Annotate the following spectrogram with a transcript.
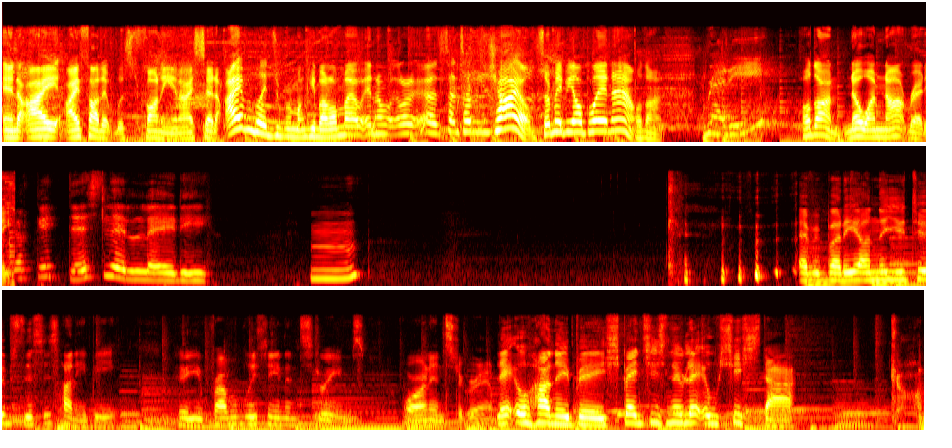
And I, I thought it was funny, and I said, I haven't played Super Monkey Ball my, in a, uh, since I was a child, so maybe I'll play it now. Hold on. Ready? Hold on. No, I'm not ready. Look at this little lady. Hmm? Everybody on the YouTubes, this is Honeybee who you've probably seen in streams or on Instagram. Little honeybee, Spencer's new little sister. God.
